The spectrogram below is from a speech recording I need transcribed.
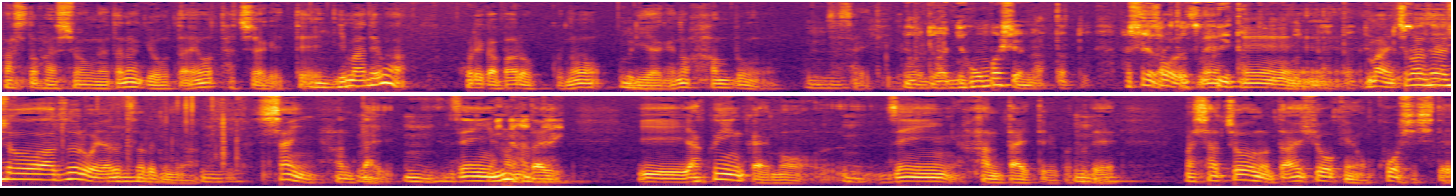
ファストファッション型の業態を立ち上げて、うん、今ではこれがバロックの売り上げの半分を支えている、うん、だから二本柱になったと。柱が一つ増えたということになった、ね。えー、まあ一番最初アズールをやるって言った時には、社員反対、全員反対。役員会も全員反対ということで、まあ、社長の代表権を行使して、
